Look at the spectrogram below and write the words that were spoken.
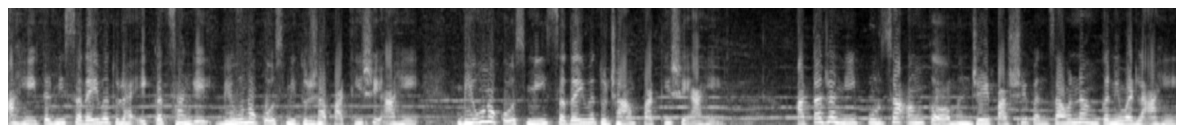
आहे तर मी सदैव तुला एकच सांगेल भिवू नकोस मी तुझ्या पाठीशी आहे भिवू नकोस मी सदैव तुझ्या पाठीशी आहे. आता ज्यांनी पुढचा अंक म्हणजे पाचशे पंचावन्न अंक निवडला आहे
